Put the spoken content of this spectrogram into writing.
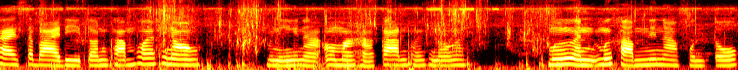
ทายสบายดีตอนค้ำพ่อพี่น้องวันนี้นะเอามาหาการพ่อพี่น้องเลยมืออันมือค้ำนี่นะฝนตก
